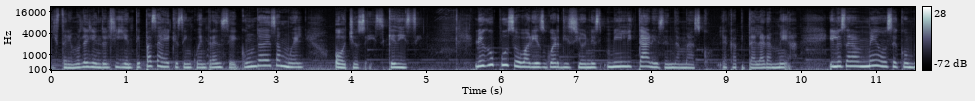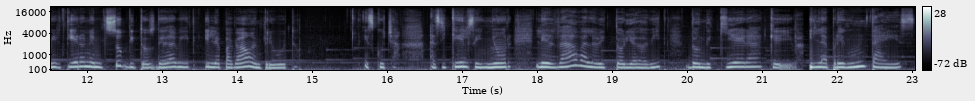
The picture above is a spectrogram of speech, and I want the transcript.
Y estaremos leyendo el siguiente pasaje que se encuentra en 2 de Samuel 8:6, que dice: Luego puso varias guarniciones militares en Damasco, la capital aramea, y los arameos se convirtieron en súbditos de David y le pagaban tributo. Escucha, así que el Señor le daba la victoria a David donde quiera que iba. Y la pregunta es,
